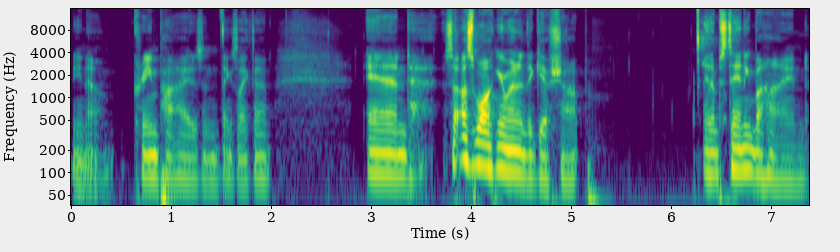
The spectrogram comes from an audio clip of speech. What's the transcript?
you know, cream pies and things like that. And so I was walking around in the gift shop and I'm standing behind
